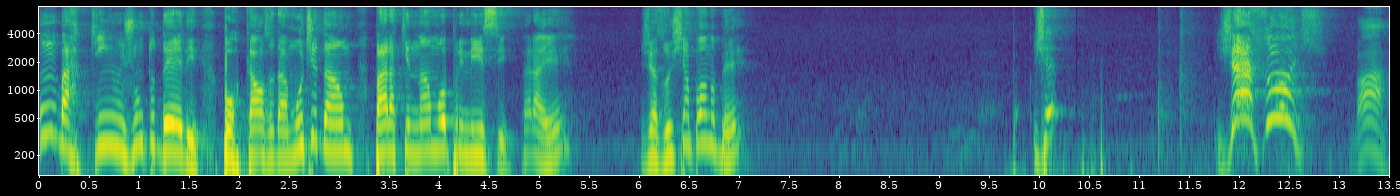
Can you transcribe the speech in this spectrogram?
um barquinho junto dele, por causa da multidão, para que não o oprimisse. Espera aí. Jesus tinha plano B. Je... Jesus! Vá.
